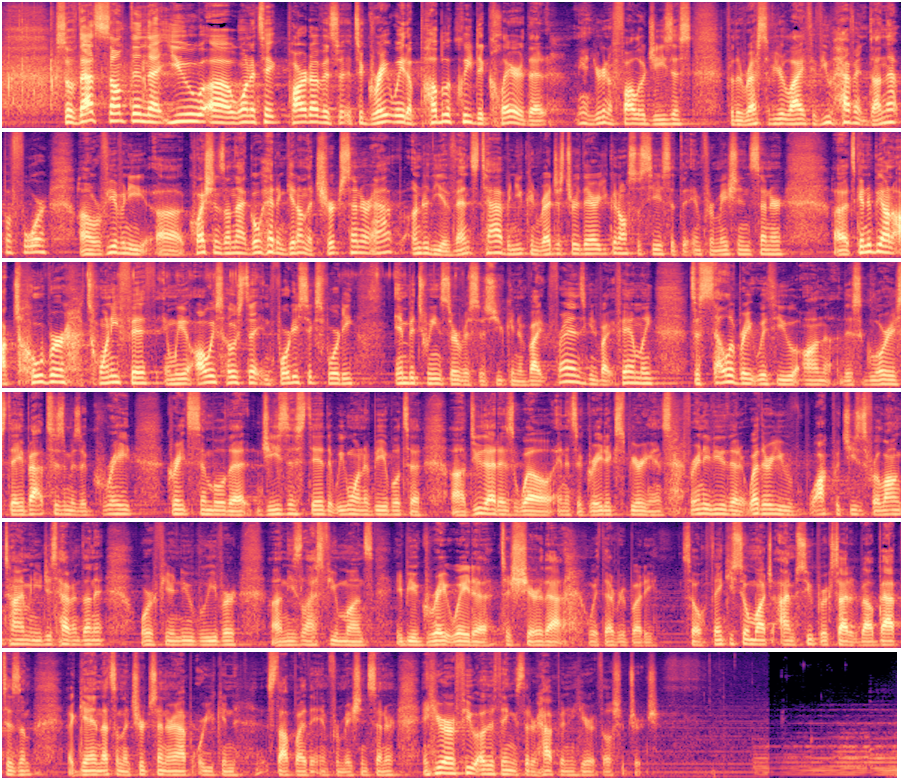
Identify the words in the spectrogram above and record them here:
So if that's something that you uh, want to take part of, it's, it's a great way to publicly declare that man, you're going to follow Jesus for the rest of your life. If you haven't done that before, uh, or if you have any uh, questions on that, go ahead and get on the Church Center app under the Events tab, and you can register there. You can also see us at the Information Center. Uh, it's going to be on October 25th, and we always host it in 4640 in between services. You can invite friends, you can invite family to celebrate with you on this glorious day. Baptism is a great, great symbol that Jesus did, that we want to be able to uh, do that as well, and it's a great experience. For any of you that, whether you've walked with Jesus for a long time and you just haven't done it, or if you're a new believer uh, in these last few months, it'd be a great way to, to share that with everybody. So thank you so much. I'm super excited about baptism. Again, that's on the Church Center app, or you can stop by the Information Center. And here are a few other things that are happening here at Fellowship Church.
